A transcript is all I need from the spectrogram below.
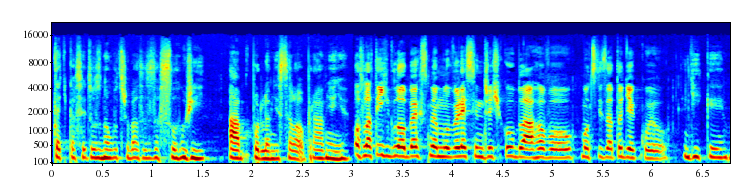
teďka si to znovu třeba se zaslouží. A podle mě zcela oprávněně. O Zlatých globech jsme mluvili s Jindřiškou Bláhovou, moc ti za to děkuju. Díky.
